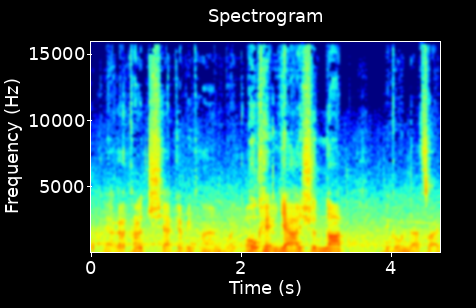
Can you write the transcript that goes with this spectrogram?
Okay, I gotta kind of check every time. Like, okay, yeah, I should not be going that side.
